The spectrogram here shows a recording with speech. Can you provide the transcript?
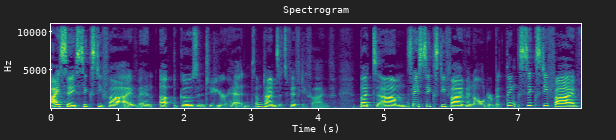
I say sixty-five and up goes into your head. Sometimes it's fifty-five, but um, say sixty-five and older. But think sixty-five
